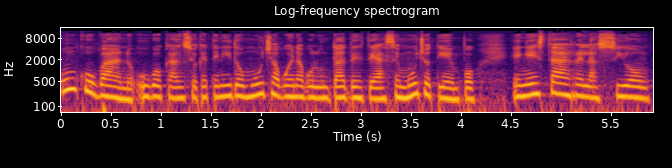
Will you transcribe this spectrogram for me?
un cubano, Hugo Cancio, que ha tenido mucha buena voluntad desde hace mucho tiempo en esta relación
